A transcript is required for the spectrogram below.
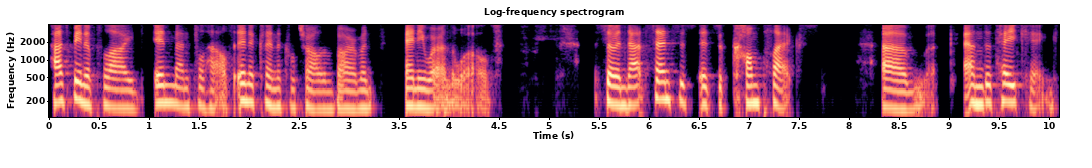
has been applied in mental health in a clinical trial environment anywhere in the world. So in that sense, it's, it's a complex um, undertaking,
